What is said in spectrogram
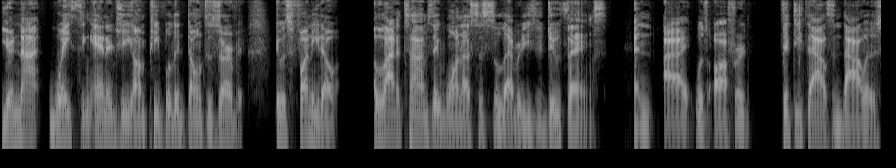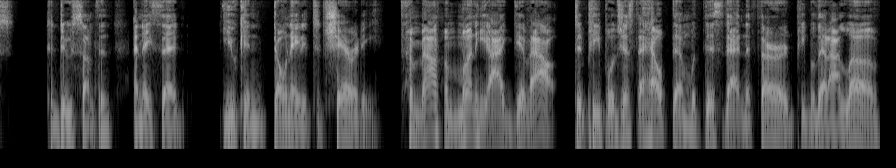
you're not wasting energy on people that don't deserve it. It was funny though. A lot of times they want us as celebrities to do things. And I was offered $50,000 to do something. And they said, you can donate it to charity. The amount of money I give out to people just to help them with this, that, and the third, people that I love,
